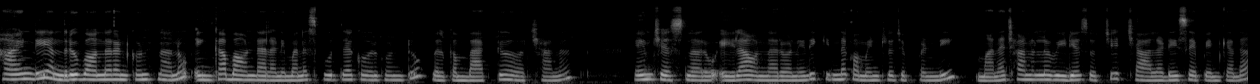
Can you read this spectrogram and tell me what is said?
హాయ్ అండి అందరూ బాగున్నారు అనుకుంటున్నాను ఇంకా బాగుండాలని మనస్ఫూర్తిగా కోరుకుంటూ welcome back to our channel. ఏం చేస్తున్నారు ఎలా ఉన్నారు అనేది కింద కామెంట్లో చెప్పండి. మన ఛానల్లో వీడియోస్ వచ్చి చాలా డేస్ అయిపోయింది కదా.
